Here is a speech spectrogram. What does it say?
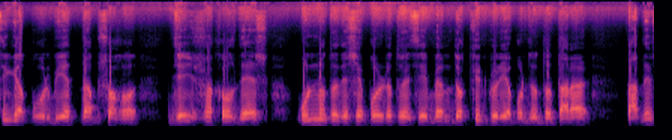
সিঙ্গাপুর, ভিয়েতনাম সহ যে সকল দেশ উন্নত দেশে পরিণত হয়েছে, ইভেন দক্ষিণ কোরিয়া পর্যন্ত তারা, তাদের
